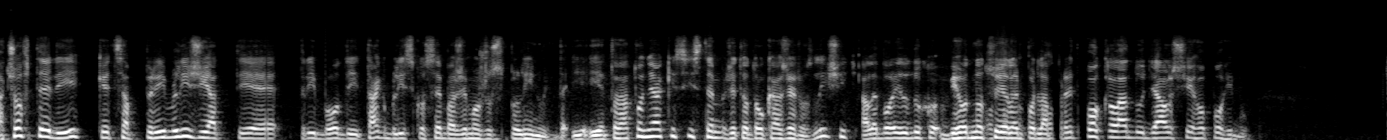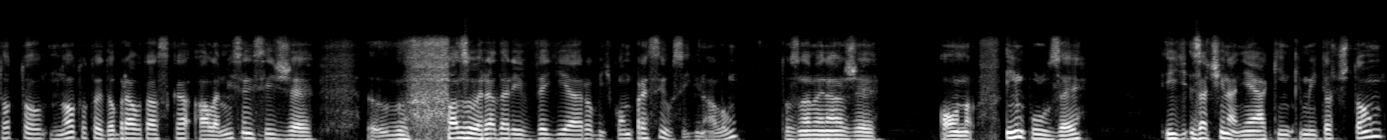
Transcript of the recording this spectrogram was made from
A čo vtedy, keď sa priblížia tie tri body tak blízko seba, že môžu splínuť? Je, to na to nejaký systém, že to dokáže rozlíšiť? Alebo jednoducho vyhodnocuje len podľa predpokladu ďalšieho pohybu? Toto, no, toto je dobrá otázka, ale myslím si, že e, fázové radary vedia robiť kompresiu signálu. To znamená, že on v impulze ide, začína nejakým kmitočtom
